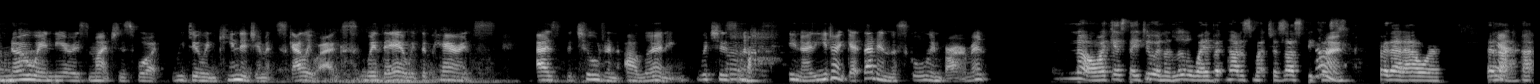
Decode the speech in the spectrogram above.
nowhere near as much as what we do in kinder gym at Scallywags. We're there with the parents as the children are learning, which is mm. not, you know, you don't get that in the school environment. No, I guess they do in a little way, but not as much as us because no. for that hour. And yeah. I,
